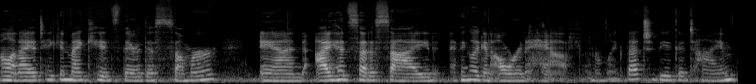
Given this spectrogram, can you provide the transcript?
Oh, and I had taken my kids there this summer, and I had set aside, I think, like an hour and a half. And I'm like, that should be a good time.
